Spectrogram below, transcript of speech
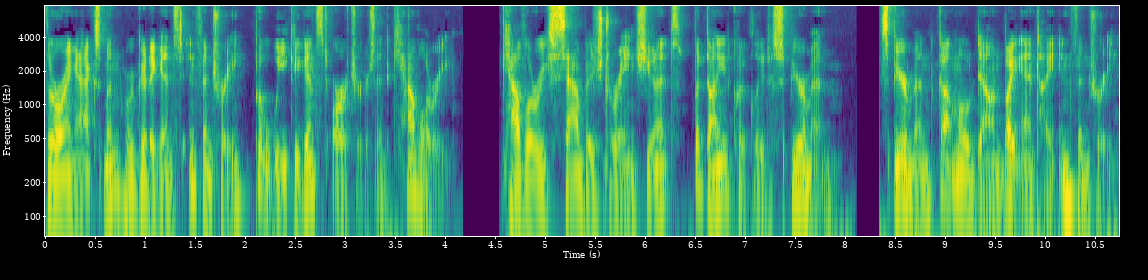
Throwing axemen were good against infantry, but weak against archers and cavalry. Cavalry savaged ranged units, but died quickly to spearmen. Spearmen got mowed down by anti infantry.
